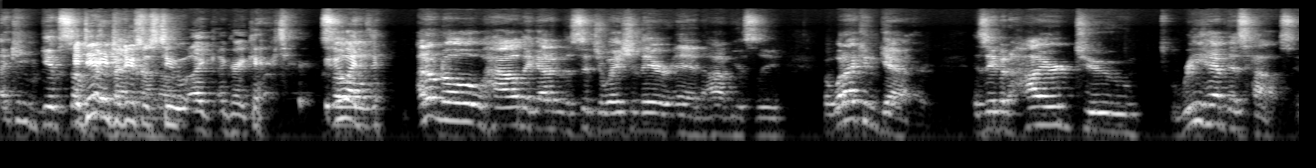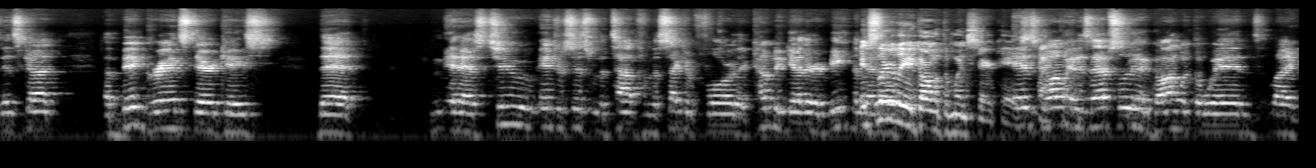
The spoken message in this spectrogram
I can give some. it did introduce us to like a great character. So- I- don't know how they got into the situation they're in, obviously, but what I can gather is they've been hired to rehab this house, and it's got a big grand staircase that it has two entrances from the top from the second floor that come together and meet in the it's middle. literally a Gone with the Wind staircase. It's gone. It is absolutely a Gone with the Wind, like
